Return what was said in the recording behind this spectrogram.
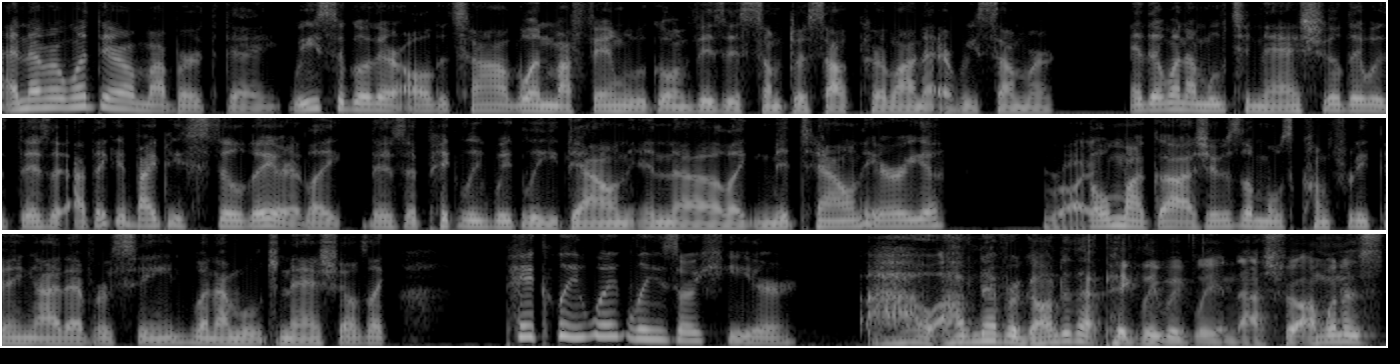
I never went there on my birthday. We used to go there all the time when my family would go and visit Sumter, South Carolina every summer. And then when I moved to Nashville, there was there's a I think it might be still there. Like there's a Piggly Wiggly down in the like Midtown area. Right. Oh my gosh, it was the most comforting thing I'd ever seen when I moved to Nashville. I was like, Piggly Wigglies are here. Oh, I've never gone to that Piggly Wiggly in Nashville. I'm going to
